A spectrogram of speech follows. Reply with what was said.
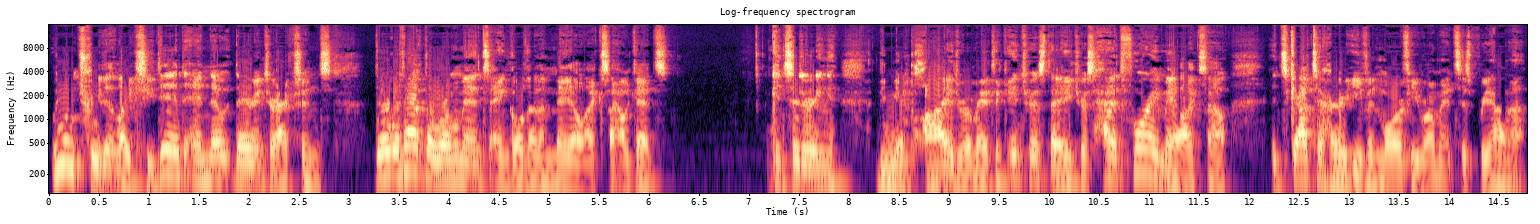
we will treat it like she did and note their interactions, though without the romance angle that a male exile gets. Considering the implied romantic interest that Atris had for a male exile, it's got to hurt even more if he romances Brianna.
